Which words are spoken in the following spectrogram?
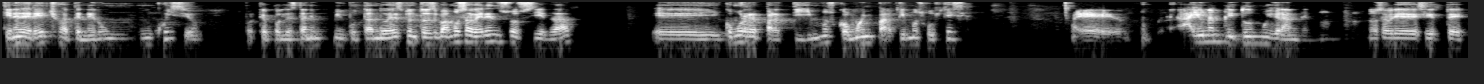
tiene derecho a tener un, un juicio, porque pues le están imputando esto, entonces vamos a ver en sociedad eh, cómo repartimos, cómo impartimos justicia. Eh, hay una amplitud muy grande, ¿no? sabría decirte,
